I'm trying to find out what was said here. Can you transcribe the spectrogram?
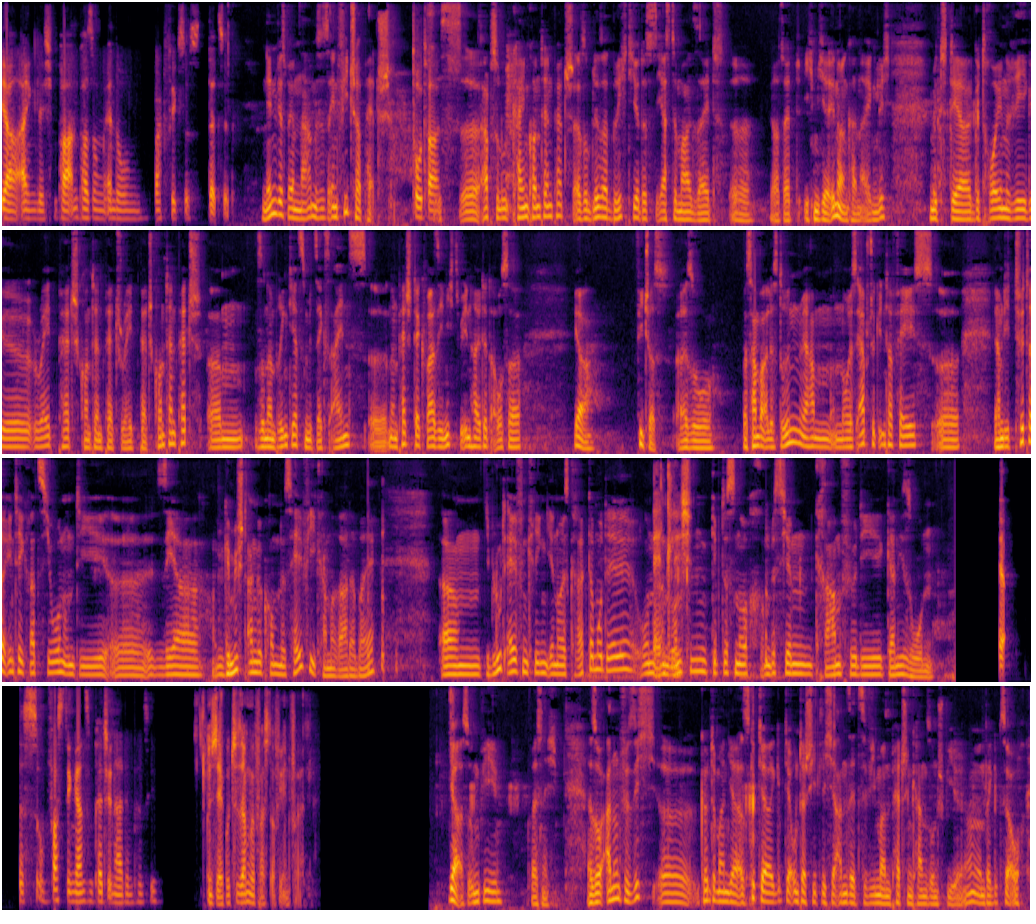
ja, eigentlich ein paar Anpassungen, Änderungen, Bugfixes, that's it. Nennen wir es beim Namen, es ist ein Feature-Patch. Total. Das ist äh, absolut kein Content-Patch. Also Blizzard bricht hier das erste Mal seit, äh, ja, seit ich mich erinnern kann eigentlich, mit der getreuen Regel Raid-Patch, Content-Patch, Raid-Patch, Content-Patch, ähm, sondern bringt jetzt mit 6.1 äh, einen Patch, der quasi nichts beinhaltet, außer, ja, Features. Also, was haben wir alles drin? Wir haben ein neues Erbstück-Interface, äh, wir haben die Twitter-Integration und die äh, sehr gemischt angekommene Selfie-Kamera dabei. Ähm, die Blutelfen kriegen ihr neues Charaktermodell und Endlich. ansonsten gibt es noch ein bisschen Kram für die Garnison. Das umfasst den ganzen Patch-Inhalt im Prinzip. Sehr gut zusammengefasst auf jeden Fall. Ja, also irgendwie, weiß nicht. Also an und für sich äh, könnte man ja, also es gibt ja, gibt ja unterschiedliche Ansätze, wie man patchen kann, so ein Spiel. Ja? Und da gibt's ja auch,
